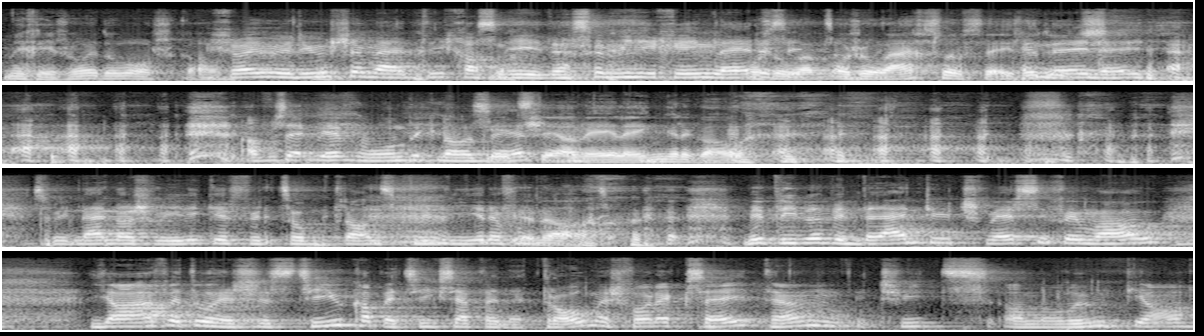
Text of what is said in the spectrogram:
Mich ist schon, du willst gehen. Ich kann immer rauschen, ich kann es nicht. Also meine Kinder lernen es jetzt. schon wechseln auf Seisler? Nein, nein. Aber es hat mich einfach Wunder genommen. Jetzt ja weh länger gehen. Es wird dann noch schwieriger für, zum Transkribieren vom genau. Ganzen. Wir bleiben beim Berndeutsch, merci vielmals. Ja, eben, du hast ein Ziel gehabt, beziehungsweise einen Traum, hast du vorher gesagt, die Schweiz an Olympia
